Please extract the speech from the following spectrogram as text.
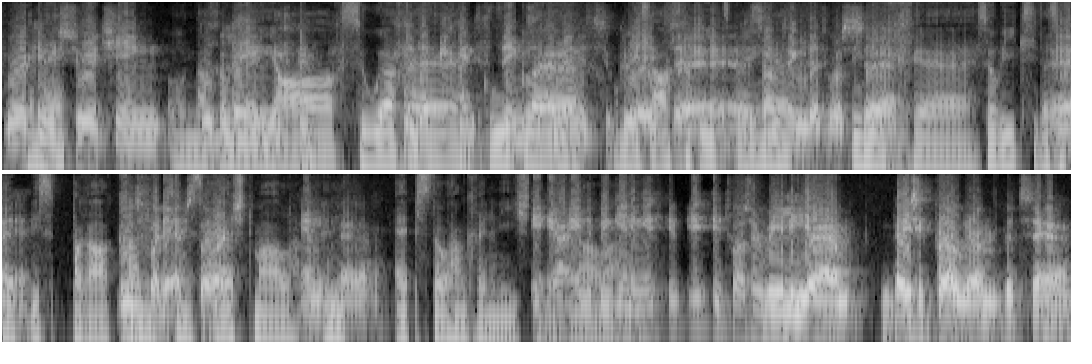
Working, Mac. searching, Und nach einem googling, Jahr that suchen, kind of googlen, to um mir Sachen uh, beizubringen, was bin uh, ich äh, so weit gewesen, dass ich uh, etwas parat kann, um App das Store. erste Mal And, im uh, App Store haben können einstellen Yeah, in the beginning, it, it, it was a really um, basic program, but uh,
